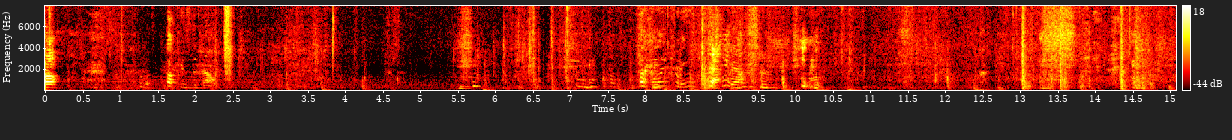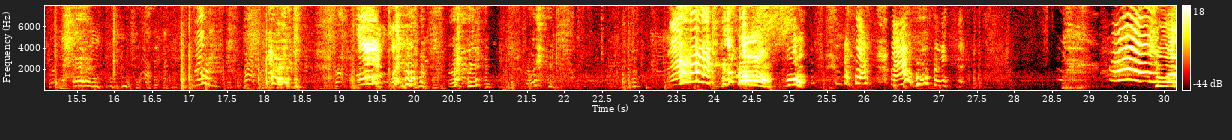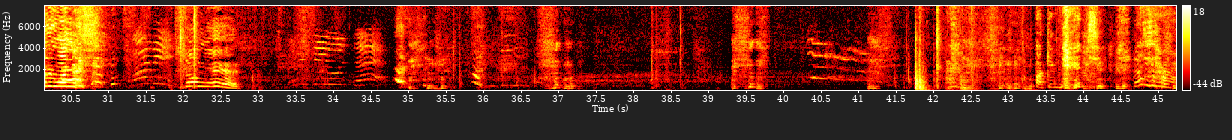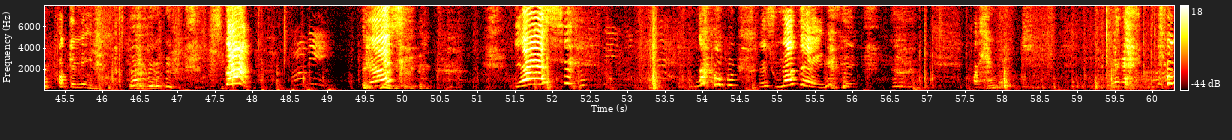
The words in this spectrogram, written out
fuck is the belt? Fuck away from me, fat bastard. head. fucking bitch. That's just her fucking me. Stop! Yes! Yes! No, it's nothing. Fucking bitch.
